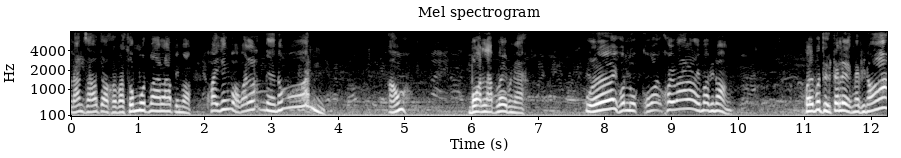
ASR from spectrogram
หลานสาวเจ้าเคยว่าสมมุติว่ารับเป็นบ่ข่อยยังบอกว่ารับแน่นอน เอาบอดรับเลยมึงนะเว้ยคนลุกข่อยว่าข่อยว่าเห็นบ่พี่น้อง ข่อยบ่ถึกแตะเลขแม่พี่น้อง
